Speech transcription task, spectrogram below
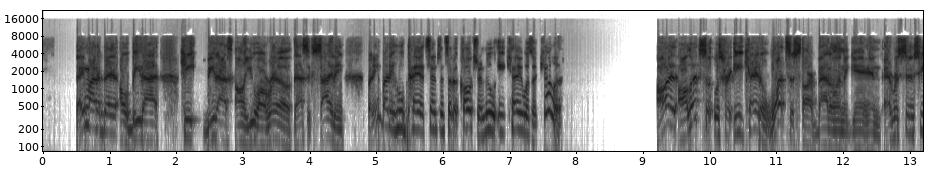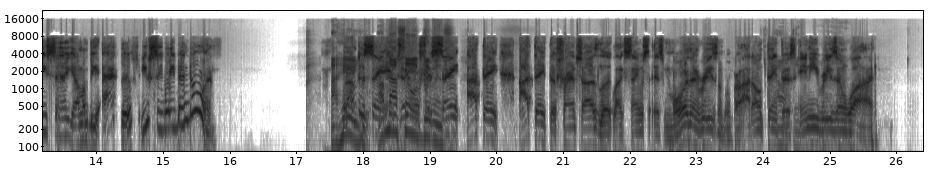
They might have been, oh, B dot, he B dot's on URL. That's exciting. But anybody who pay attention to the culture knew EK was a killer. All it, all it took was for EK to want to start battling again. And ever since he said, yeah, I'm to be active, you see what he been doing. I hear But I'm you. just saying, I'm not general, saying for. Saynt, I think I think the franchise look like Saynt was it's more than reasonable, bro. I don't think I don't there's think- any reason why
